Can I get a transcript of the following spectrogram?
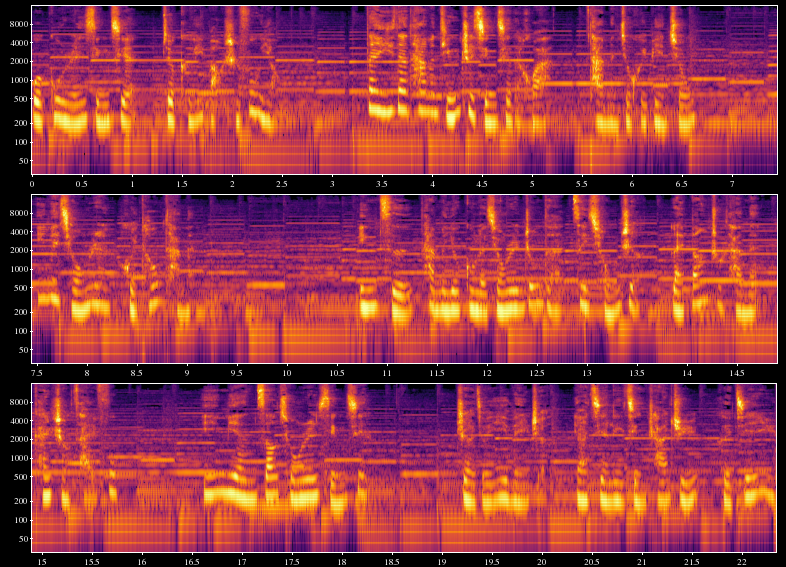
或雇人行窃就可以保持富有，但一旦他们停止行窃的话，他们就会变穷，因为穷人会偷他们。因此，他们又雇了穷人中的最穷者来帮助他们看守财富，以免遭穷人行窃。这就意味着要建立警察局和监狱。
